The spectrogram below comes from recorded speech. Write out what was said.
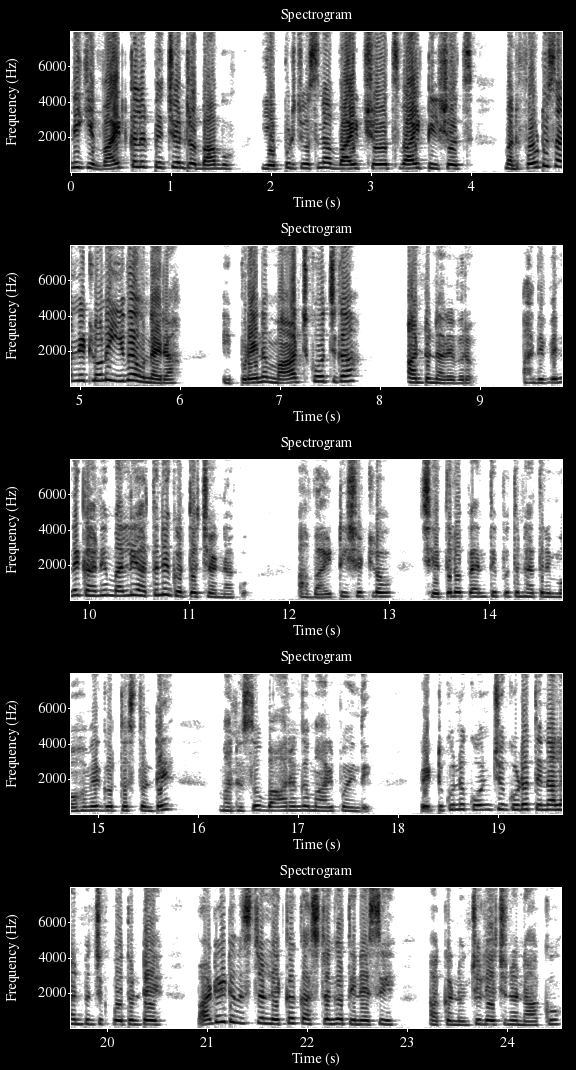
నీకు వైట్ కలర్ పిచ్చేంట్రా బాబు? ఎప్పుడు చూసినా వైట్ షర్ట్స్ వైట్ టీషర్ట్స్. మన ఫొటోస్ అన్నిట్లోనూ ఇవే ఉన్నాయిరా. ఇప్పుడైనా మార్చుకోవచ్చుగా? అంటున్నారెవరో. అది విన్నగానే మళ్ళీ అతనే గుర్తొచ్చాడు నాకు. ఆ వైట్ టీషర్ట్లో చేతిలో పెన్ తిప్పుతున్న అతని మొహమే గుర్తొస్తుంటే మనసు భారంగా మారిపోయింది. పెట్టుకున్న కొంచెం కూడా తినాలనిపించకపోతుంటే పడేయటం ఇష్టం లేక కష్టంగా తినేసి అక్కడి నుంచి లేచిన నాకు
